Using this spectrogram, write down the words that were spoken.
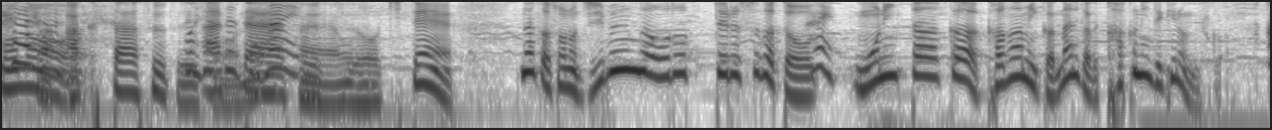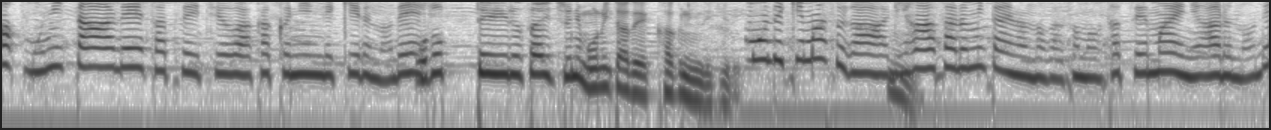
のを アクタースーツですアクタースーツを着て、なんかその自分が踊ってる姿をはい。モニターか鏡か何かで確認できるんですか、あモニターで撮影中は確認できるので。もう踊っている最中にモニターで確認できる。できますがリハーサルみたいなのがその撮影前にあるので、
